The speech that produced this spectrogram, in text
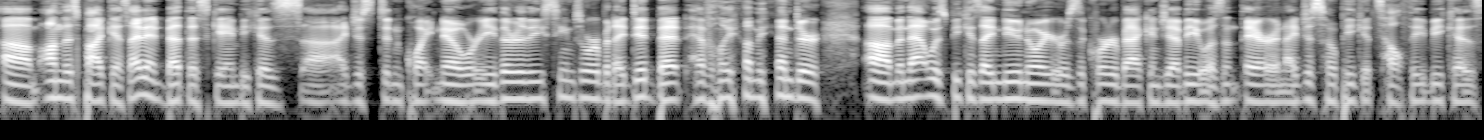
um, on this podcast. I didn't bet this game because uh, I just didn't quite know where either of these teams were, but I did bet heavily on the under, um, and that was because I knew Noyer was the quarterback and Jebby wasn't there, and I just hope he gets healthy because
